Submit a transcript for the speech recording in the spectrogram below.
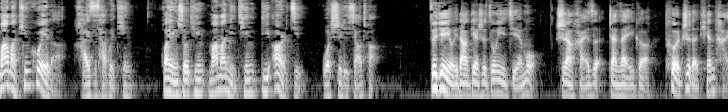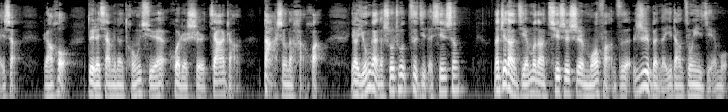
妈妈听会了，孩子才会听。欢迎收听《妈妈你听》第二季，我是李小闯。最近有一档电视综艺节目，是让孩子站在一个特制的天台上，然后对着下面的同学或者是家长大声的喊话，要勇敢的说出自己的心声。那这档节目呢，其实是模仿自日本的一档综艺节目，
